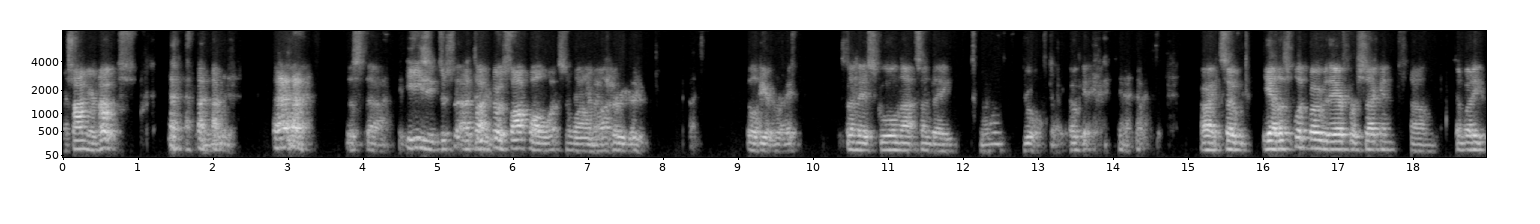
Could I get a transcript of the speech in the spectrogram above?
That's on your notes. just uh, easy. Just I thought I'd go softball once in a while. I'm sure you're still here, right? Sunday school, not Sunday drill. Right? Okay. All right, so, yeah, let's flip over there for a second. Um, somebody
